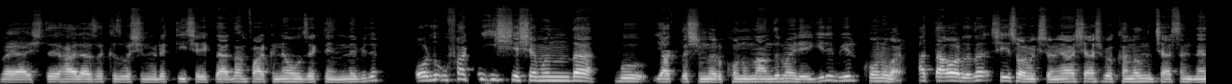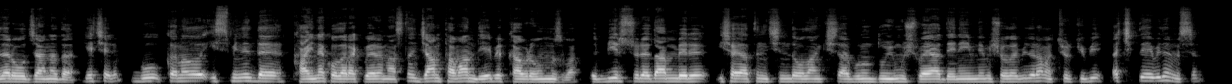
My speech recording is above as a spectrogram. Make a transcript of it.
veya işte halihazırda Kızbaşı'nın ürettiği içeriklerden farkı ne olacak denilebilir. Orada ufak bir iş yaşamında bu yaklaşımları konumlandırma ile ilgili bir konu var. Hatta orada da şeyi sormak istiyorum. Yavaş yavaş böyle kanalın içerisinde neler olacağına da geçelim. Bu kanala ismini de kaynak olarak veren aslında cam tavan diye bir kavramımız var. Bir süreden beri iş hayatının içinde olan kişiler bunu duymuş veya deneyimlemiş olabilir ama Türk'ü bir açıklayabilir misin?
